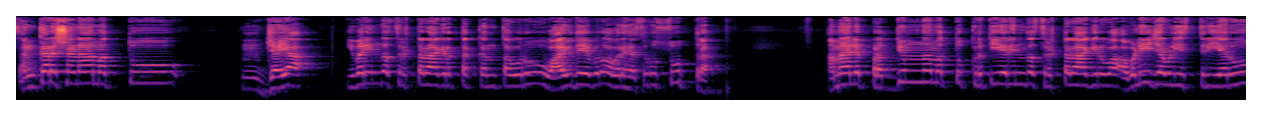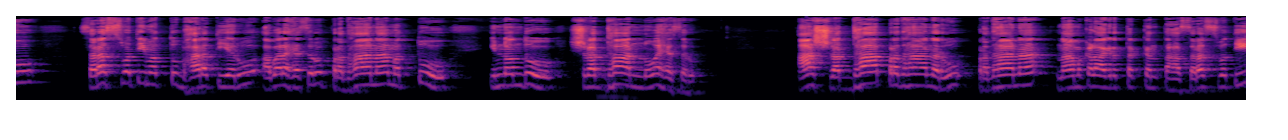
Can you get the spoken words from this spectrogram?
ಸಂಕರ್ಷಣ ಮತ್ತು ಜಯ, ಇವರಿಂದ ಸೃಷ್ಟರಾಗಿರತಕ್ಕಂಥವರು ವಾಯುದೇವರು, ಅವರ ಹೆಸರು ಸೂತ್ರ. ಆಮೇಲೆ ಪ್ರದ್ಯುಮ್ನ ಮತ್ತು ಕೃತಿಯರಿಂದ ಸೃಷ್ಟರಾಗಿರುವ ಅವಳಿ ಜವಳಿ ಸ್ತ್ರೀಯರು ಸರಸ್ವತಿ ಮತ್ತು ಭಾರತೀಯರು ಅವರ ಹೆಸರು ಪ್ರಧಾನ ಮತ್ತು ಇನ್ನೊಂದು ಶ್ರದ್ಧಾ ಅನ್ನುವ ಹೆಸರು. ಆ ಶ್ರದ್ಧಾ ಪ್ರಧಾನರು ಪ್ರಧಾನ ನಾಮಕಳಾಗಿರತಕ್ಕಂತಹ ಸರಸ್ವತಿ,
